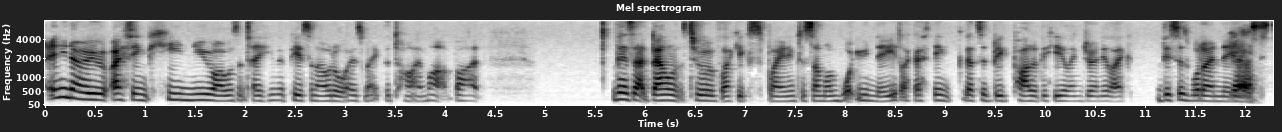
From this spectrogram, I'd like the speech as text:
and you know i think he knew i wasn't taking the piss and i would always make the time up but there's that balance too of like explaining to someone what you need like i think that's a big part of the healing journey like this is what i need yes,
